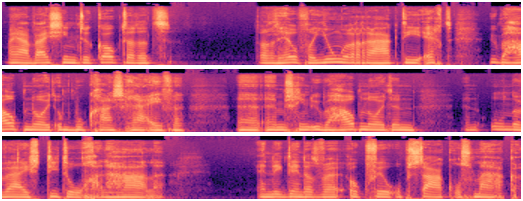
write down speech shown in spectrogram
Maar ja, wij zien natuurlijk ook dat het, dat het heel veel jongeren raakt die echt überhaupt nooit een boek gaan schrijven. Uh, en misschien überhaupt nooit een, een onderwijstitel gaan halen. En ik denk dat we ook veel obstakels maken.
